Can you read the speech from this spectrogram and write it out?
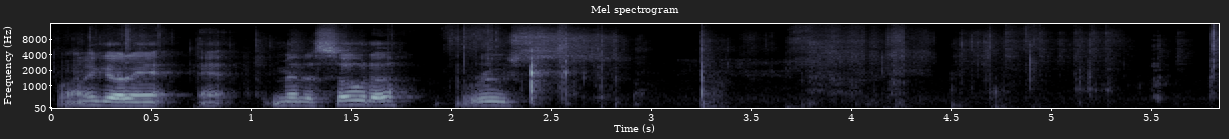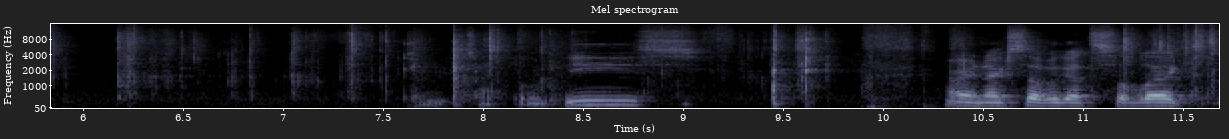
Finally got Ant, Minnesota, Bruce. Okay, top of these. All right, next up we got select.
